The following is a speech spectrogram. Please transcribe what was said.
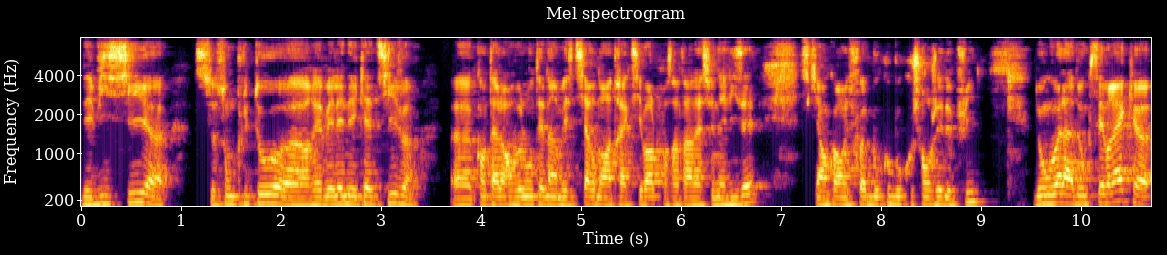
des VC se sont plutôt révélées négatives euh, quant à leur volonté d'investir dans Attractive World pour s'internationaliser, ce qui a encore une fois beaucoup beaucoup changé depuis. Donc voilà, donc c'est vrai que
